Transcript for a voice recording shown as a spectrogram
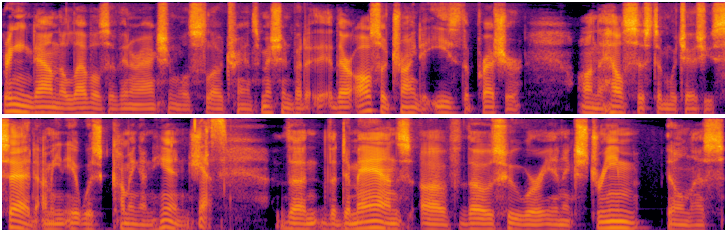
bringing down the levels of interaction will slow transmission, but uh, they're also trying to ease the pressure on the health system, which, as you said, I mean, it was coming unhinged. Yes. The, the demands of those who were in extreme illness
